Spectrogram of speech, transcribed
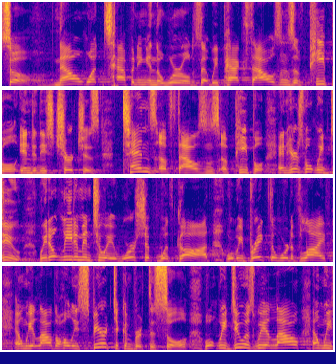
So, now what's happening in the world is that we pack thousands of people into these churches, tens of thousands of people. And here's what we do we don't lead them into a worship with God where we break the word of life and we allow the Holy Spirit to convert the soul. What we do is we allow and we,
